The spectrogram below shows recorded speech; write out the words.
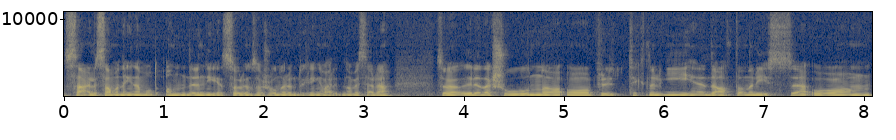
særlig sammenlignet mot andre nyhetsorganisasjoner rundt omkring i verden. når vi ser det. Så redaksjon og, og teknologi, dataanalyse og,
